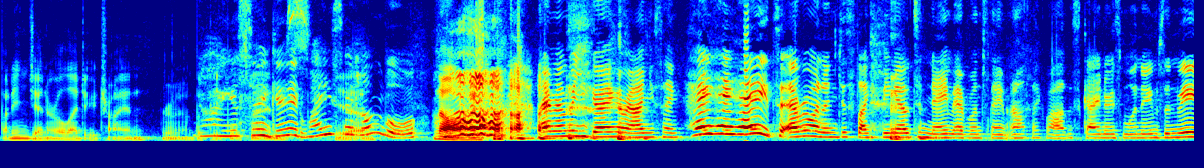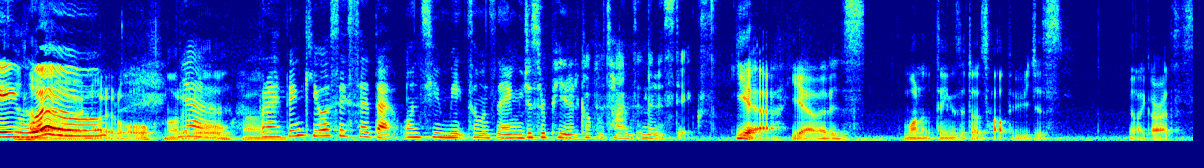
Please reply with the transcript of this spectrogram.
But in general, I do try and remember. No, you're so names. good. Why are you so Yeah. humble? No. I remember you going around, you saying, hey, hey, hey, to everyone, and just like being able to name everyone's name. And I was like, wow, this guy knows more names than me. No, Whoa. not at all. Not yeah. at all. but I Um, think you also said that once you meet someone's name, you just repeat it a couple of times and then it sticks. Yeah, yeah, that is one of the things that does help if you just you're like, all right, this is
